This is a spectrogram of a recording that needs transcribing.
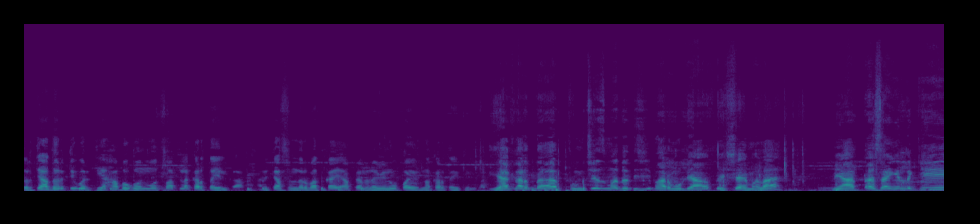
तर त्या धर्तीवरती हा भगवंत महोत्सव आपल्याला करता येईल का? आणि त्या संदर्भात काही आपल्याला नवीन उपाययोजना करता येतील का? याकरता तुमचीच मदतीची फार मोठी अपेक्षा आहे मला. मी आता सांगितलं की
